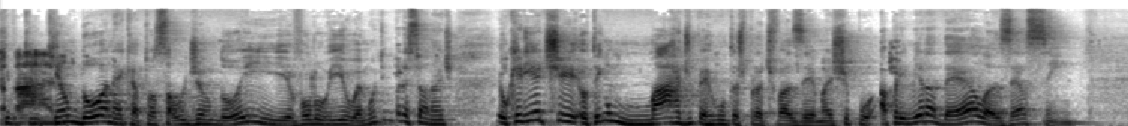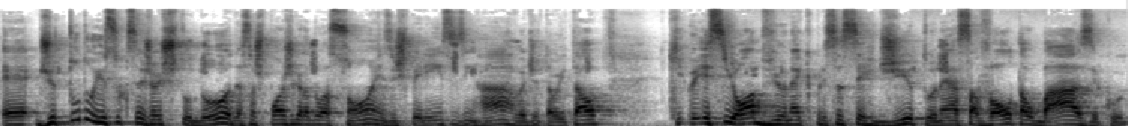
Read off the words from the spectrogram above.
que, que, que andou, né? Que a tua saúde andou e evoluiu. É muito impressionante. Eu queria te. Eu tenho um mar de perguntas para te fazer, mas, tipo, a primeira delas é assim. É, de tudo isso que você já estudou, dessas pós-graduações, experiências em Harvard e tal e tal, que, esse óbvio né, que precisa ser dito, né, essa volta ao básico,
